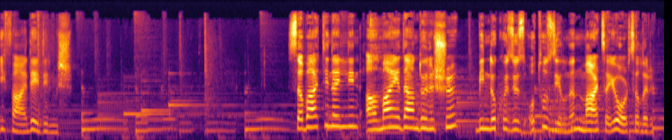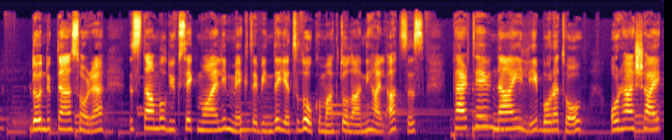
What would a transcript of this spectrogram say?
ifade edilmiş. Sabahattin Ali'nin Almanya'dan dönüşü 1930 yılının Mart ayı ortaları. Döndükten sonra İstanbul Yüksek Muallim Mektebi'nde yatılı okumakta olan Nihal Atsız, Pertev Naili Boratov, Orhan Şahik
